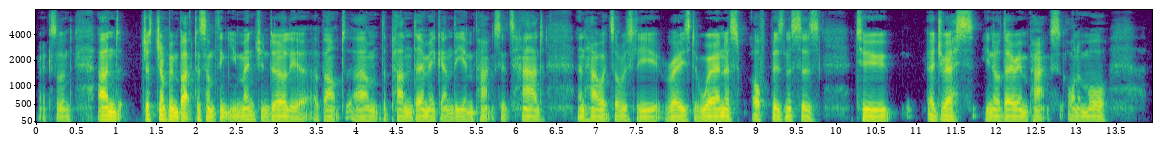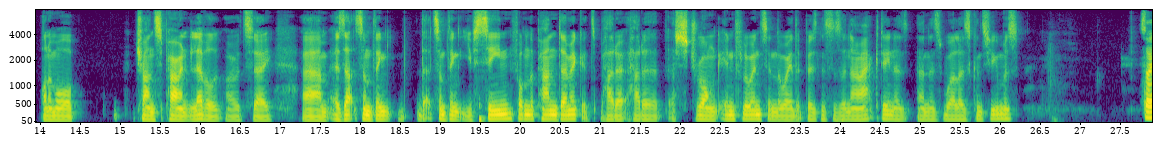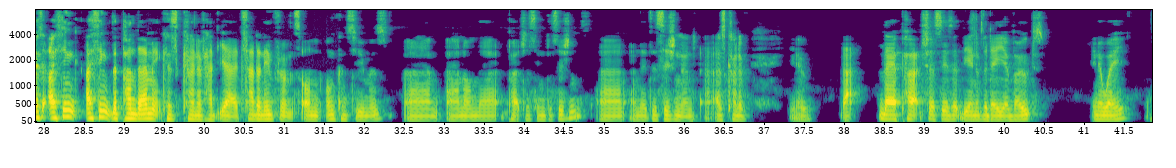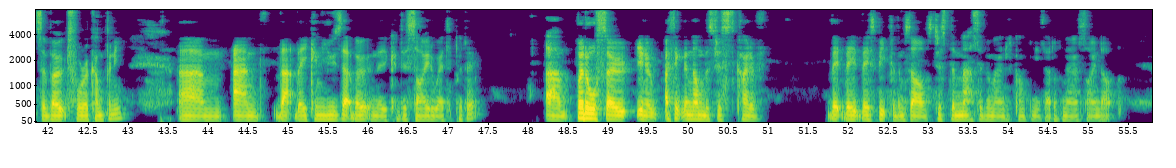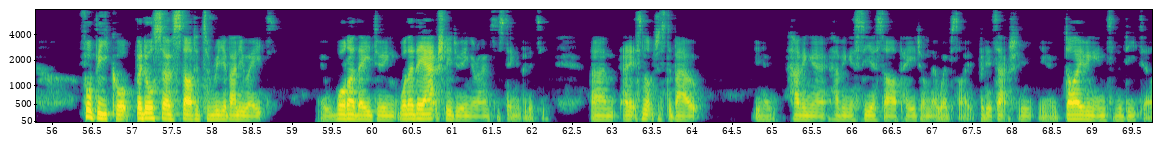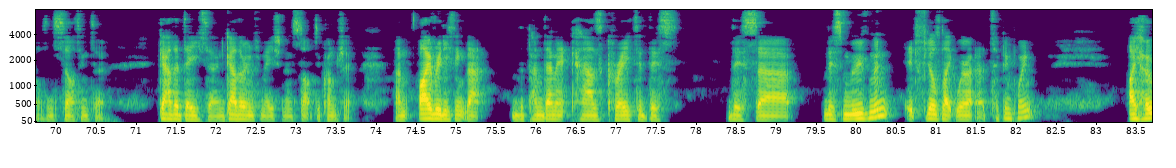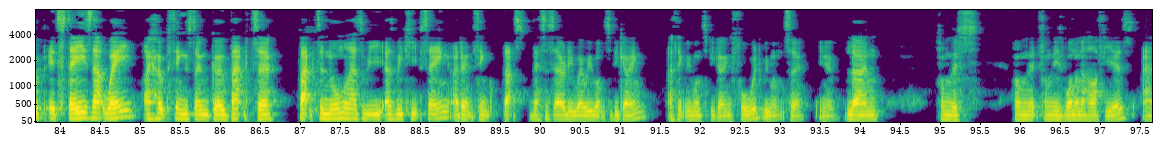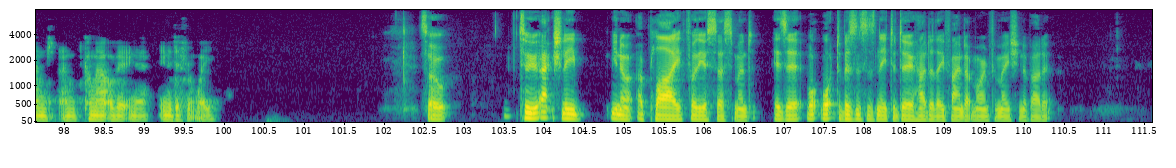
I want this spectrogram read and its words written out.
Excellent. And just jumping back to something you mentioned earlier about um, the pandemic and the impacts it's had, and how it's obviously raised awareness of businesses to address, you know, their impacts on a more on a more transparent level. I would say, um, is that something that's something that you've seen from the pandemic? It's had a had a, a strong influence in the way that businesses are now acting, as and as well as consumers. So I, th- I, think I think the pandemic has kind of had yeah it's had an influence on on consumers um, and on their purchasing decisions and, and their decision and as kind of you know that their purchase is at the end of the day a vote in a way. It's a vote for a company um, and that they can use that vote and they can decide where to put it. Um, but also you know I think the numbers just kind of they, they, they speak for themselves just the massive amount of companies that have now signed up for B Corp, but also have started to reevaluate you know, what are they doing, what are they actually doing around sustainability. Um, and it's not just about you know having a having a CSR page on their website, but it's actually you know diving into the details and starting to gather data and gather information and start to crunch it. Um, I really think that the pandemic has created this this uh, this movement. It feels like we're at a tipping point I hope it stays that way. I hope things don't go back to back to normal as we as we keep saying. I don't think that's necessarily where we want to be going. I think we want to be going forward. We want to, you know, learn from this from the, from these one and a half years and and come out of it in a in a different way. So, to actually, you know, apply for the assessment, Is it what what do businesses need to do? How do they find out more information about it?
